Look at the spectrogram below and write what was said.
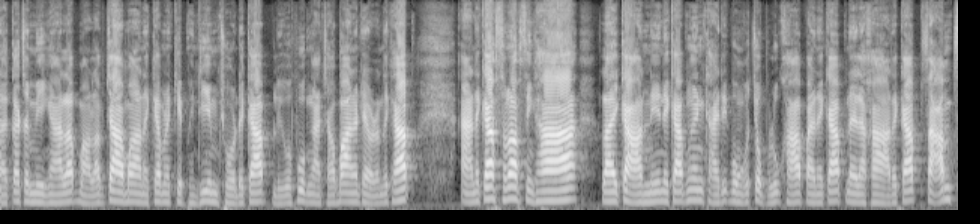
แล้วก็จะมีงานรับเหมารับจ้างบ้านะครับในเขตพื้นที่ชุมชนนะครับหรือว่าพวกงานชาวบ้านในแถวนั้นนะครับอ่านะครับสำหรับสินค้ารายการนี้นะครับเงื่อนไขที่ผมก็จบกับลูกค้าไปนะครับในราคานะครับสามแส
